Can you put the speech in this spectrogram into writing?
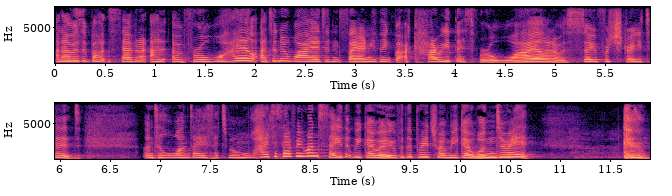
And I was about seven. And for a while, I don't know why I didn't say anything, but I carried this for a while. And I was so frustrated until one day I said to mum, why does everyone say that we go over the bridge when we go under it?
